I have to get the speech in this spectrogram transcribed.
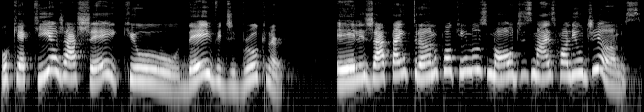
Porque aqui eu já achei que o David Bruckner, ele já tá entrando um pouquinho nos moldes mais hollywoodianos,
